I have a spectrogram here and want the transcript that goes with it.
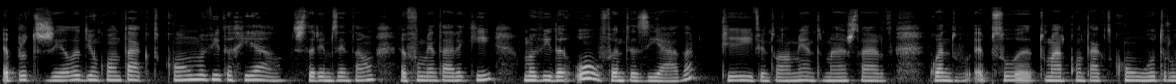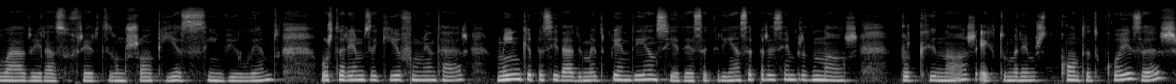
a protegê-la de um contacto com uma vida real. Estaremos então a fomentar aqui uma vida ou fantasiada, que eventualmente mais tarde, quando a pessoa tomar contacto com o outro lado, irá sofrer de um choque e esse sim violento, ou estaremos aqui a fomentar uma incapacidade, uma dependência dessa criança para sempre de nós, porque nós é que tomaremos conta de coisas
